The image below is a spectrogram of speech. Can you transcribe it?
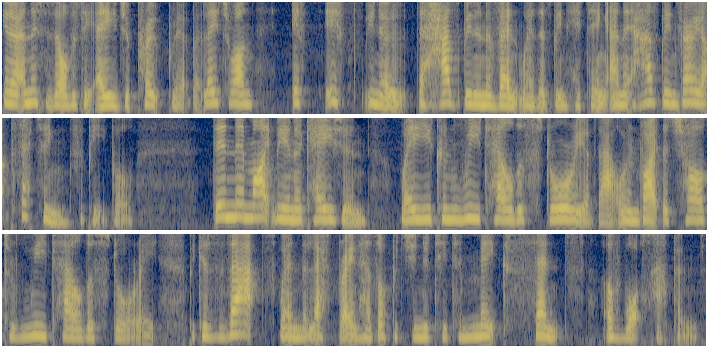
you know, and this is obviously age appropriate, but later on, if if you know there has been an event where there's been hitting and it has been very upsetting for people, then there might be an occasion where you can retell the story of that or invite the child to retell the story because that's when the left brain has opportunity to make sense of what's happened.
